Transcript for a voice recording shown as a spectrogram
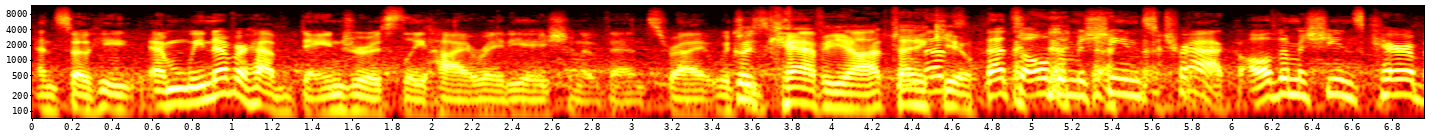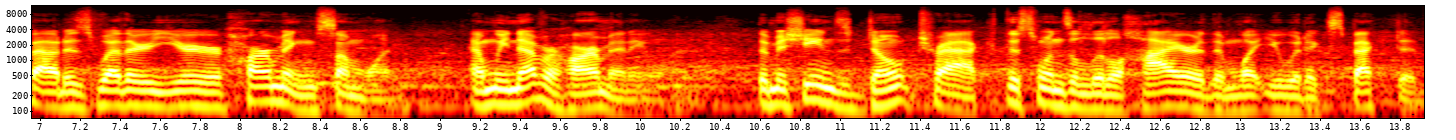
And so he, and we never have dangerously high radiation events, right? Which Good is, caveat, thank that's, you. That's all the machines track. All the machines care about is whether you're harming someone, and we never harm anyone. The machines don't track, this one's a little higher than what you would expected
